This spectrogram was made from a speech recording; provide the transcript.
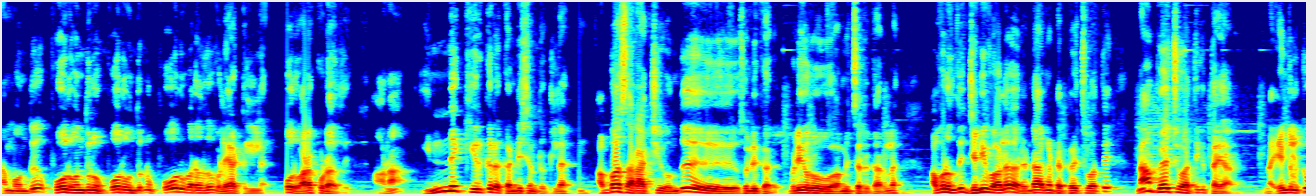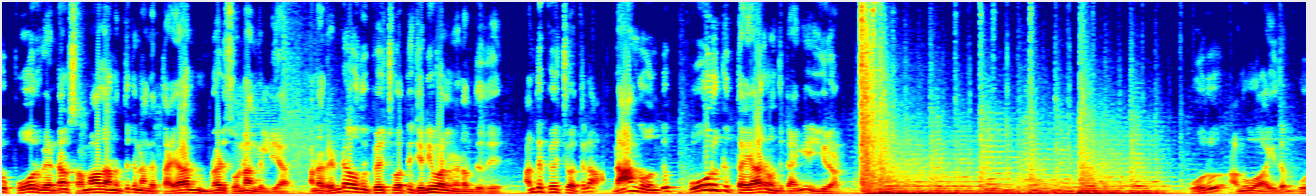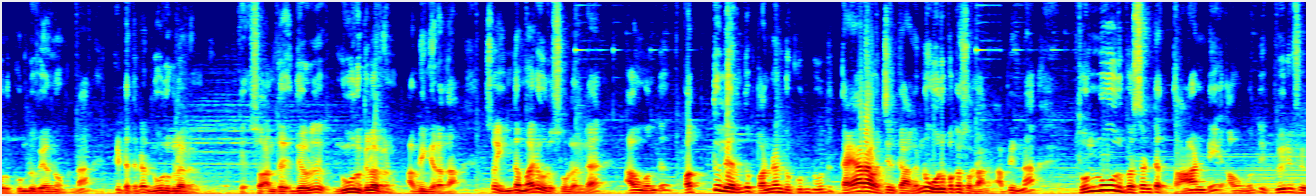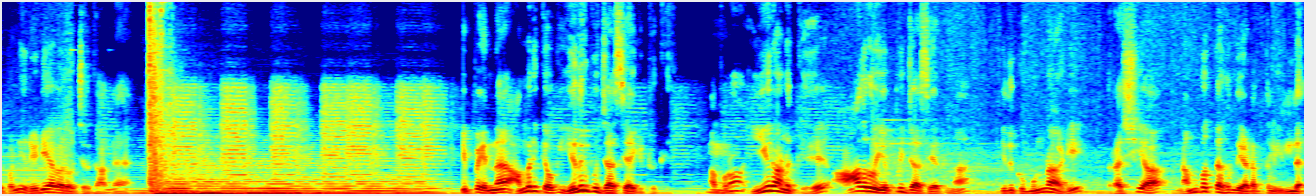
நம்ம வந்து போர் வந்துடும் போர் வந்துடும் போர் வர்றது விளையாட்டு இல்லை. போர் வரக்கூடாது. ஆனால் இன்னைக்கு இருக்கிற கண்டிஷன் இருக்குல்ல. அப்பாஸ் ஆராய்ச்சி வந்து சொல்லியிருக்காரு. வெளியுறவு அமைச்சர் இருக்கார்ல அவர் வந்து ஜெனிவாவில் ரெண்டாம் கட்ட பேச்சுவார்த்தை நான் பேச்சுவார்த்தைக்கு தயார். நான் எங்களுக்கு போர் வேண்டாம் சமாதானத்துக்கு நாங்கள் தயார்னு முன்னாடி சொன்னாங்க இல்லையா? ஆனால் ரெண்டாவது பேச்சுவார்த்தை ஜெனிவாவில் நடந்தது. அந்த பேச்சுவார்த்தையில் நாங்கள் வந்து போருக்கு தயார்னு வந்துட்டாங்க ஈரான். ஒரு அணு ஆயுதம் ஒரு குண்டு வேணும் அப்படின்னா கிட்டத்தட்ட நூறு கிலோ வேணும். ஓகே. ஸோ அந்த இது வந்து நூறு கிலோ வேணும் அப்படிங்கிறது தான். ஸோ இந்த மாதிரி ஒரு சூழலில் அவங்க வந்து பத்துலேருந்து பன்னெண்டு குண்டு வந்து தயாராக வச்சுருக்காங்கன்னு ஒரு பக்கம் சொல்கிறாங்க அப்படின்னா தொண்ணூறு பெர்சன்ட்டை தாண்டி அவங்க வந்து பியூரிஃபை பண்ணி ரெடியாக வேறு வச்சுருக்காங்க. இப்போ என்ன? அமெரிக்காவுக்கு எதிர்ப்பு ஜாஸ்தி ஆகிட்டு இருக்கு. அப்புறம் ஈரானுக்கு ஆதரவு எப்படி ஜாஸ்தியாக இருக்குன்னா இதுக்கு முன்னாடி ரஷ்யா நம்பத்தகுந்த இடத்துல இல்லை.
